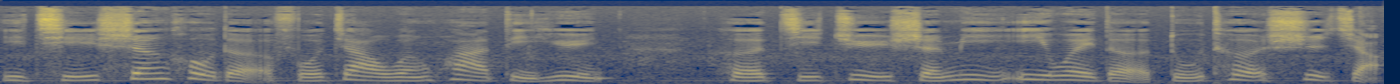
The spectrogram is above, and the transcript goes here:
以其深厚的佛教文化底蕴和极具神秘意味的独特视角，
